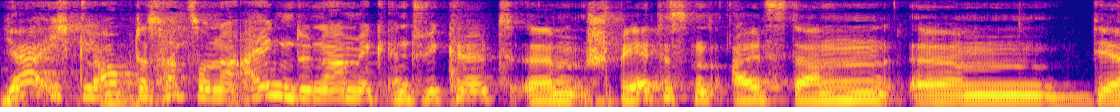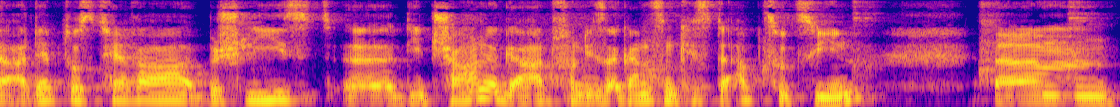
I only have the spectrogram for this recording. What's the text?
Ja, ich glaube, das hat so eine Eigendynamik entwickelt, ähm, spätestens als dann ähm, der Adeptus Terra beschließt, äh, die Charnegard von dieser ganzen Kiste abzuziehen. Ähm,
